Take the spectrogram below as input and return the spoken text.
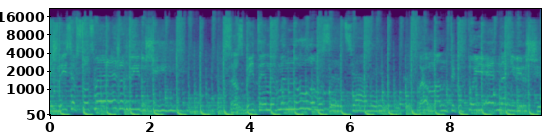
знайшлися в соцмережах дві душі, з розбитими в минулому серцями, в романтику поєднані вірші.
